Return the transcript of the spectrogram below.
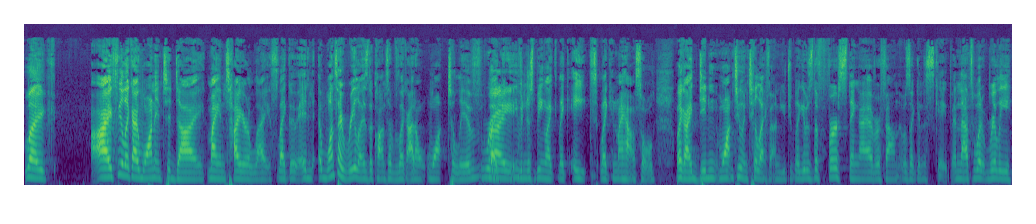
like I feel like I wanted to die my entire life. Like, and once I realized the concept of like I don't want to live, Right. Like, even just being like like eight, like in my household, like I didn't want to until I found YouTube. Like it was the first thing I ever found that was like an escape, and that's what really.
